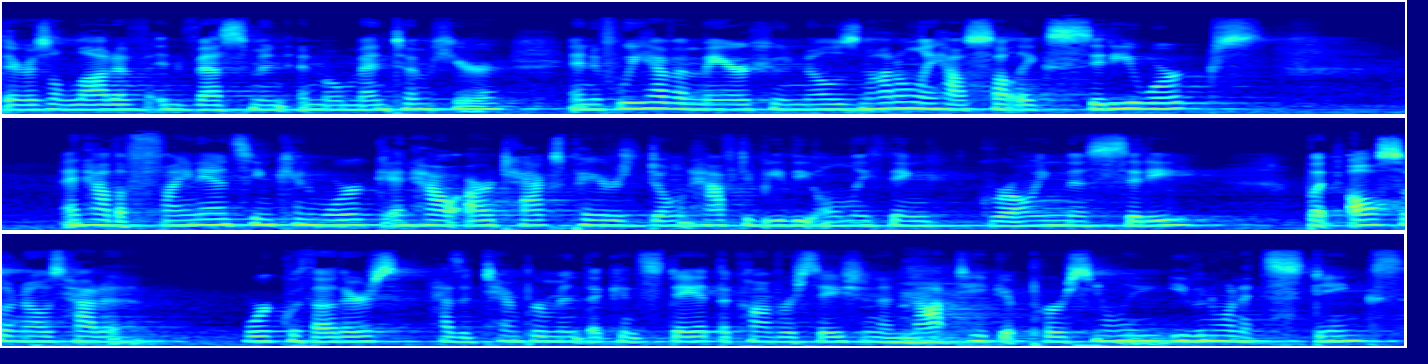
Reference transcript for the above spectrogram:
There is a lot of investment and momentum here. And if we have a mayor who knows not only how Salt Lake City works and how the financing can work and how our taxpayers don't have to be the only thing growing this city, but also knows how to work with others, has a temperament that can stay at the conversation and not take it personally, even when it stinks,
